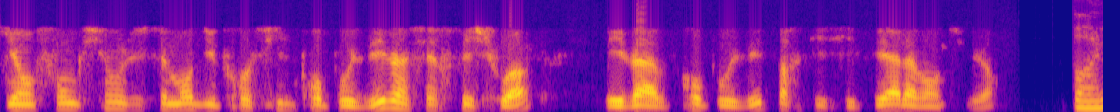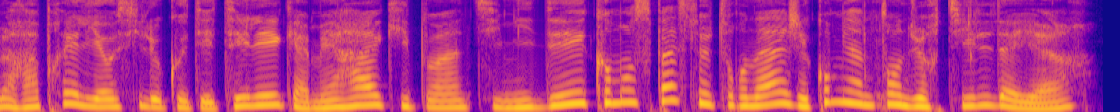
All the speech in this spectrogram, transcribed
qui en fonction justement du profil proposé va faire ses choix et va proposer de participer à l'aventure. Bon alors après, il y a aussi le côté télé, caméra qui peut intimider. Comment se passe le tournage et combien de temps dure-t-il d'ailleurs?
